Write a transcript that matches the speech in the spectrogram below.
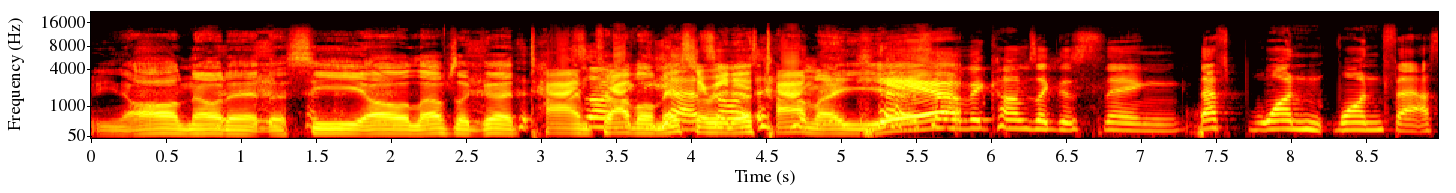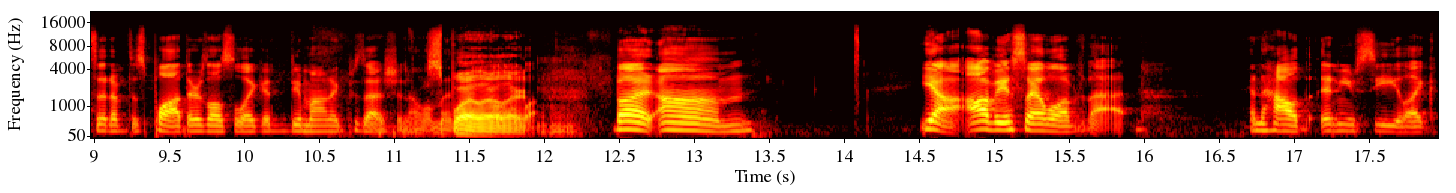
We all know that the CEO loves a good time So, travel yeah, mystery so- this time of year. Yeah, so it becomes like this thing. That's one one facet of this plot. There's also like a demonic possession element. Spoiler blah, blah, alert. But um, yeah, obviously I loved that, and how and you see like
